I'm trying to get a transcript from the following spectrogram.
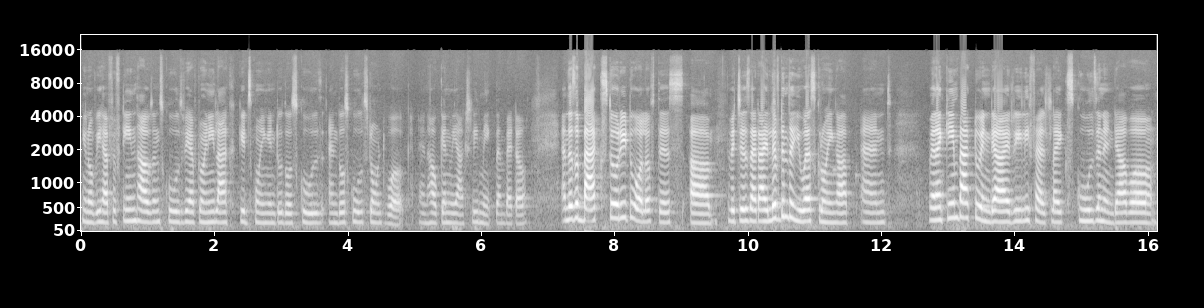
you know, we have 15,000 schools, we have 20 lakh kids going into those schools, and those schools don't work. And how can we actually make them better? And there's a backstory to all of this, uh, which is that I lived in the US growing up. And when I came back to India, I really felt like schools in India were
